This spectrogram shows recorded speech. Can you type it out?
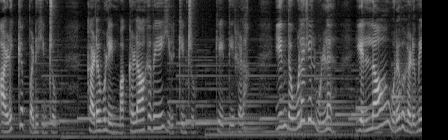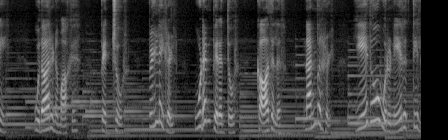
அழைக்கப்படுகின்றோம். கடவுளின் மக்களாகவே இருக்கின்றோம். கேட்டீர்களா? இந்த உலகில் உள்ள எல்லா உறவுகளுமே உதாரணமாக பெற்றோர் பிள்ளைகள் உடன் பிறந்தோர் காதலர் நண்பர்கள் ஏதோ ஒரு நேரத்தில்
